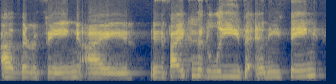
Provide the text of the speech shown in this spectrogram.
other thing I if I could leave anything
